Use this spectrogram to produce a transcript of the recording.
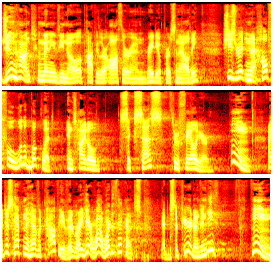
June Hunt, who many of you know, a popular author and radio personality, she's written a helpful little booklet entitled Success Through Failure. Hmm, I just happen to have a copy of it right here. Wow, where did that go? Just, that just appeared underneath. Hmm,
